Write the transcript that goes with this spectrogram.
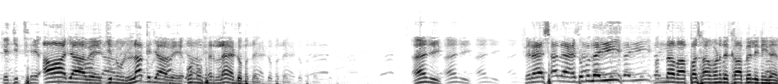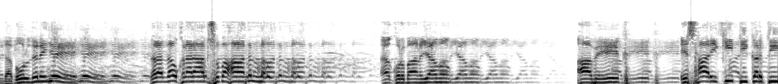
کہ جتھے آ جاوے جنوں لگ جاوے اونوں پھر لے ڈب دے۔ ہاں جی۔ پھر ایسا لے ڈب دئی بندہ واپس آون دے قابل ہی نہیں رہندا۔ بول دے نہیں جے۔ ذرا ذوق نال سبحان اللہ۔ قربان جاواں۔ آویک اے ساری کیتی کرتی۔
